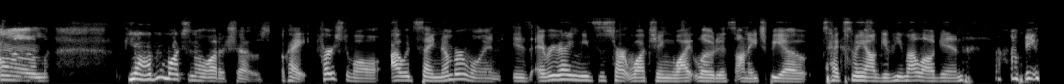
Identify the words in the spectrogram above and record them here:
Um, yeah, I've been watching a lot of shows. Okay, first of all, I would say number one is everybody needs to start watching White Lotus on HBO. Text me, I'll give you my login. I mean,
